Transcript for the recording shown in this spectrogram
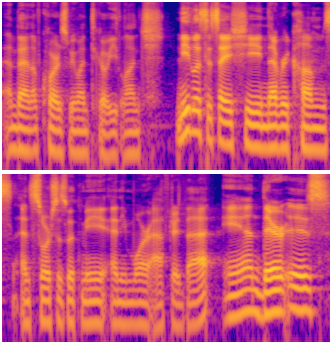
And then, of course, we went to go eat lunch. Needless to say, she never comes and sources with me anymore after that. And there is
